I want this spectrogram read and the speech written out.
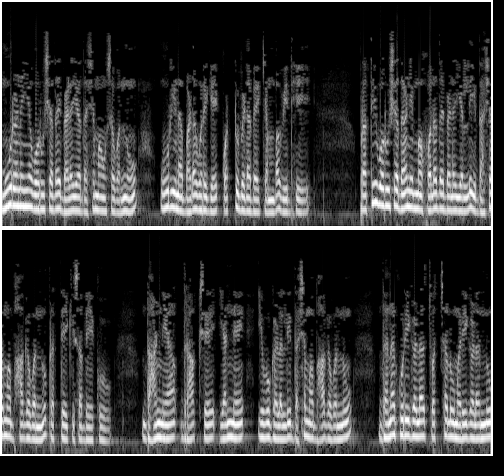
ಮೂರನೆಯ ವರುಷದ ಬೆಳೆಯ ದಶಮಾಂಶವನ್ನು ಊರಿನ ಬಡವರಿಗೆ ಕೊಟ್ಟು ಬಿಡಬೇಕೆಂಬ ವಿಧಿ. ಪ್ರತಿ ವರುಷದ ನಿಮ್ಮ ಹೊಲದ ಬೆಳೆಯಲ್ಲಿ ದಶಮ ಭಾಗವನ್ನು ಪ್ರತ್ಯೇಕಿಸಬೇಕು. ಧಾನ್ಯ, ದ್ರಾಕ್ಷೆ, ಎಣ್ಣೆ ಇವುಗಳಲ್ಲಿ ದಶಮ ಭಾಗವನ್ನು, ದನಕುರಿಗಳ ಚೊಚ್ಚಲು ಮರಿಗಳನ್ನು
